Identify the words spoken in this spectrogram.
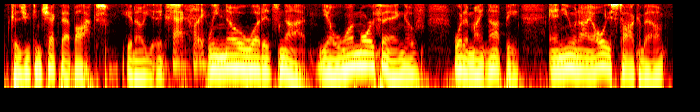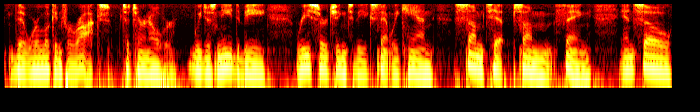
because you can check that box. You know, exactly. We know what it's not. You know, one more thing of what it might not be. And you and I always talk about that we're looking for rocks to turn over. We just need to be researching to the extent we can some tip, some thing. And so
